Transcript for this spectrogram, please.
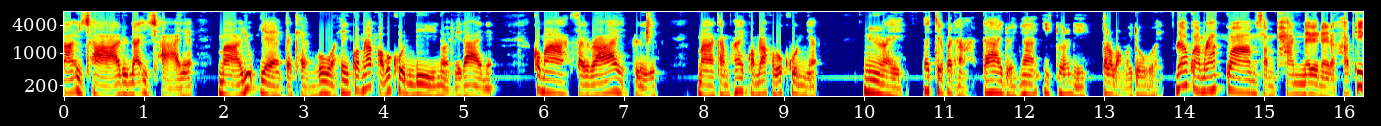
นางอิจฉาหรือนางอิจฉาเนี่ยมายุแยงแต่แข็งรั่ว เห็นความรักของพวกคุณดีหน่อยไม่ได้เนี่ย ก็มาใส่ร้ายหรือมาทำให้ความรักของพวกคุณเนี่ยเหนื่อยและเจอปัญหาได้โดยง่ายอีกด้วยนั่นเองต้องระวังไว้ด้วย แล้วความรักความสัมพันธ์ในแบบไหนล่ะครับ ที่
